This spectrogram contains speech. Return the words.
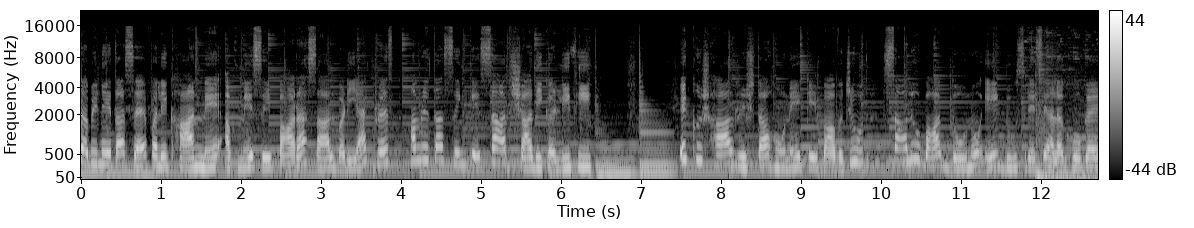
अभिनेता सैफ अली खान ने अपने से 12 साल बड़ी एक्ट्रेस अमृता सिंह के साथ शादी कर ली थी। एक खुशहाल रिश्ता होने के बावजूद सालों बाद दोनों एक दूसरे से अलग हो गए।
